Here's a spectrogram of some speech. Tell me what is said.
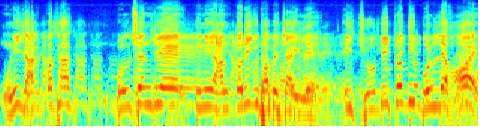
উনি যার কথা বলছেন যে তিনি আন্তরিকভাবে চাইলে, এই যদি টদি বললে হয়,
